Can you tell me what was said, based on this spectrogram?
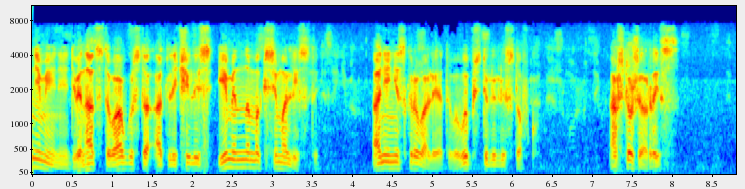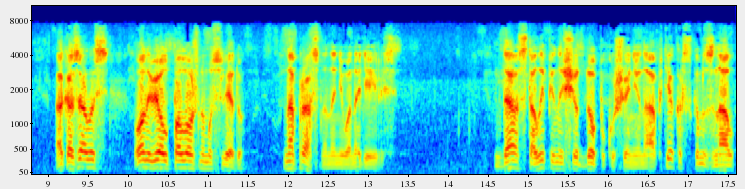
не менее, 12 августа отличились именно максималисты. Они не скрывали этого, выпустили листовку. А что же рыс? Оказалось, он вел по ложному следу. Напрасно на него надеялись. Да, Столыпин еще до покушения на аптекарском знал,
